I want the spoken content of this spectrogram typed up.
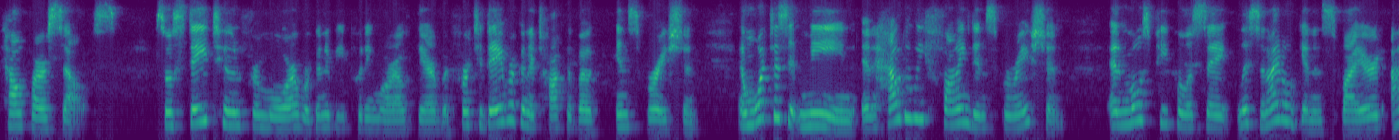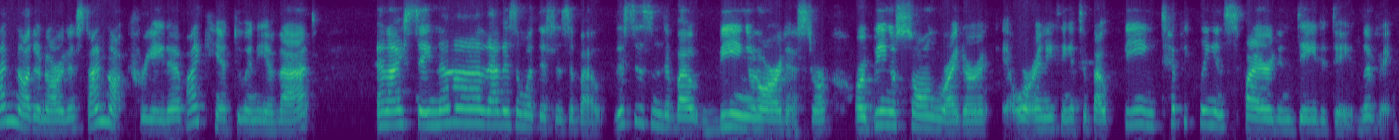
help ourselves. So stay tuned for more. We're going to be putting more out there. But for today, we're going to talk about inspiration. And what does it mean? And how do we find inspiration? And most people will say, listen, I don't get inspired. I'm not an artist. I'm not creative. I can't do any of that. And I say, nah, that isn't what this is about. This isn't about being an artist or or being a songwriter or anything. It's about being typically inspired in day-to-day living.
